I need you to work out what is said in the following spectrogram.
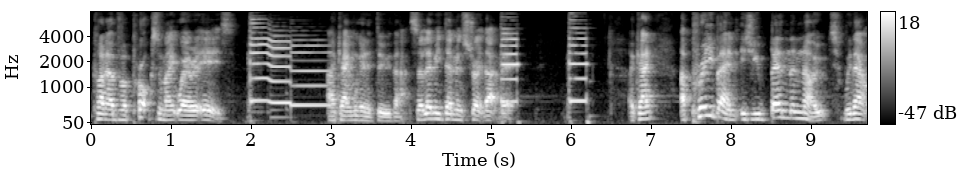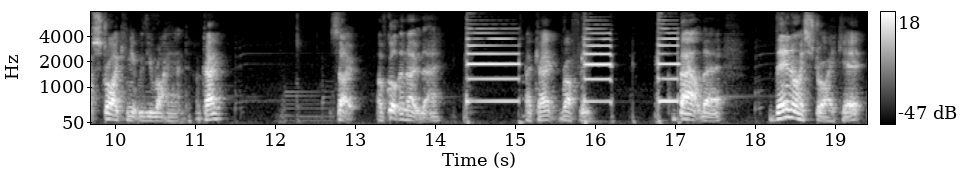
kind of approximate where it is. Okay, and we're going to do that. So let me demonstrate that bit. Okay, a pre-bend is you bend the note without striking it with your right hand. Okay, so I've got the note there. Okay, roughly about there. Then I strike it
